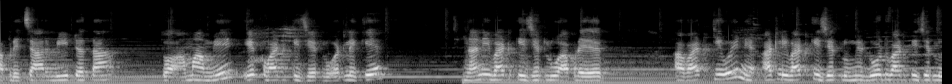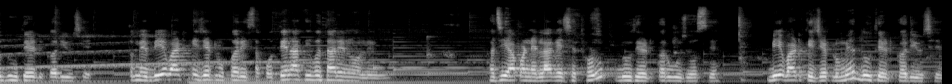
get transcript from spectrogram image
આપણે ચાર બીટ હતા. તો આમાં મેં એક વાટકી જેટલું, એટલે કે નાની વાટકી જેટલું આપણે આ વાટકી હોય ને, આટલી વાટકી જેટલું મેં, દોઢ વાટકી જેટલું દૂધ એડ કર્યું છે. તમે બે વાટકી જેટલું કરી શકો, તેનાથી વધારે ન લેવું. હજી આપણને લાગે છે થોડુંક દૂધ એડ કરવું જોશે બે વાટકી જેટલું મેં દૂધ એડ કર્યું છે.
